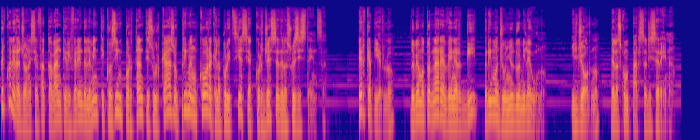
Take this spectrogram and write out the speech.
per quale ragione si è fatto avanti riferendo elementi così importanti sul caso prima ancora che la polizia si accorgesse della sua esistenza? Per capirlo, dobbiamo tornare a venerdì 1 giugno 2001, il giorno della scomparsa di Serena.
